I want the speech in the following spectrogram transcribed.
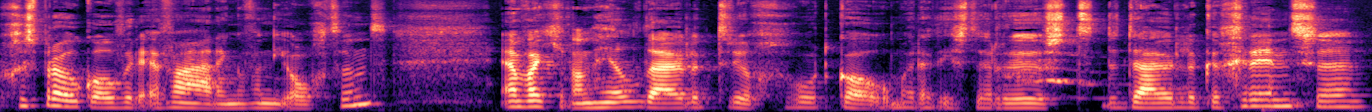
gesproken over de ervaringen van die ochtend. En wat je dan heel duidelijk terug hoort komen, dat is de rust, de duidelijke grenzen.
